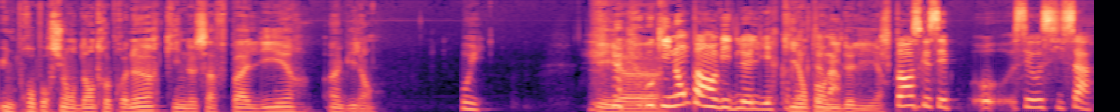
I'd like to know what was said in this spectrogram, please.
une proportion d'entrepreneurs qui ne savent pas lire un bilan. Oui. Euh, Ou qui n'ont pas envie de le lire Qui n'ont pas envie de le lire. Je pense que c'est c'est aussi ça.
